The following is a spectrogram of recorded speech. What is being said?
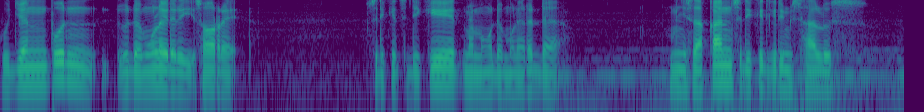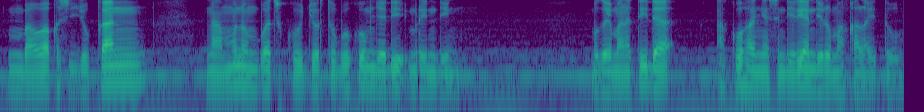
Hujan pun udah mulai dari sore. Sedikit-sedikit memang udah mulai reda. menyisakan sedikit gerimis halus, membawa kesejukan, namun membuat sekujur tubuhku menjadi merinding. Bagaimana tidak, aku hanya sendirian di rumah kala itu.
